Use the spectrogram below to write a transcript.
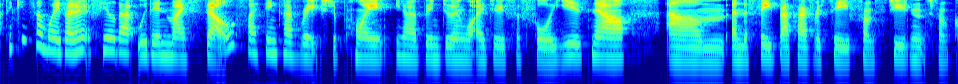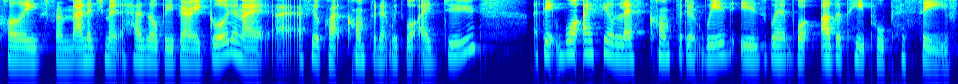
I think in some ways I don't feel that within myself. I think I've reached a point, you know, I've been doing what I do for four years now. Um, and the feedback I've received from students, from colleagues, from management has all been very good. And I, I feel quite confident with what I do. I think what I feel less confident with is when what other people perceive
